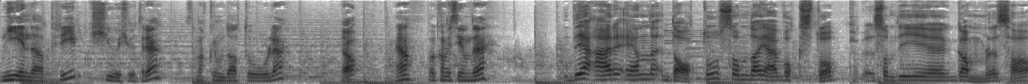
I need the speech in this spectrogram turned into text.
9. april 2023. Snakker om dato, Ole. Ja. Ja, hva kan vi si om det? Det er en dato som da jeg vokste opp, som de gamle sa,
